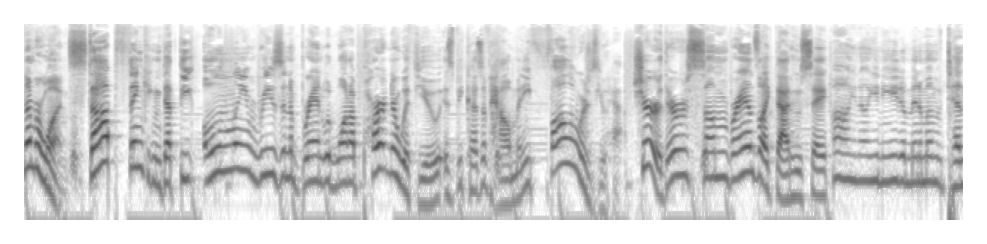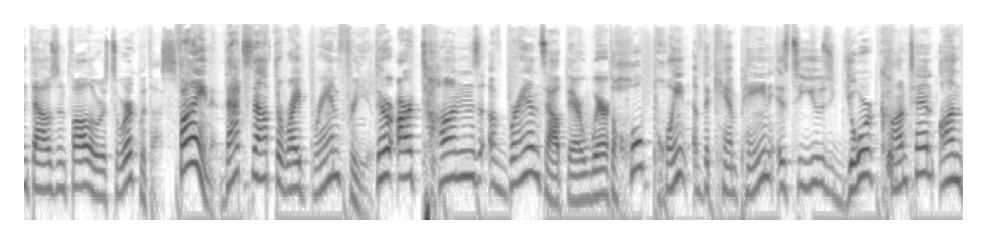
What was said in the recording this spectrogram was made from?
Number one, stop thinking that the only reason a brand would want to partner with you is because of how many followers you have. Sure, there are some brands like that who say, oh, you know, you need a minimum of 10,000 followers to work with us. Fine, that's not the right brand for you. There are tons of brands out there where the whole whole point of the campaign is to use your content on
